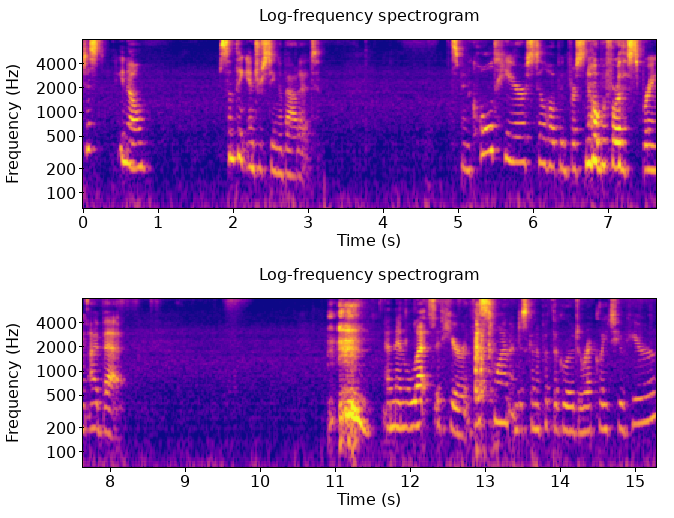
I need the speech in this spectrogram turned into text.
just, you know, something interesting about it. It's been cold here, still hoping for snow before the spring, I bet. and then let's adhere this one. I'm just going to put the glue directly to here.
